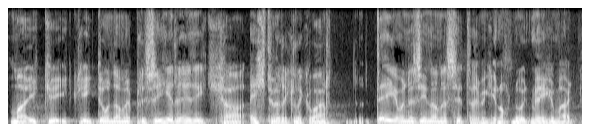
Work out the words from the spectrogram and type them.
Maar ik, ik, ik doe dat met plezier. Hè. Ik ga echt werkelijk waar tegen mijn zin aan de set. Dat heb ik nog nooit meegemaakt.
